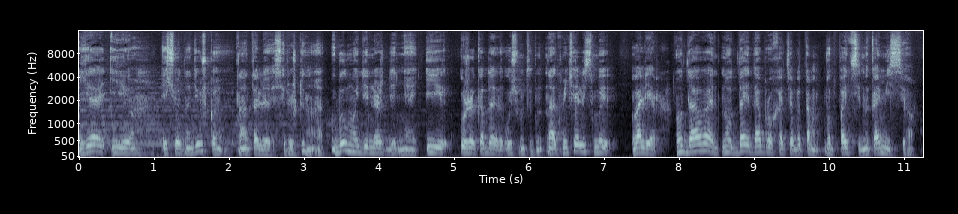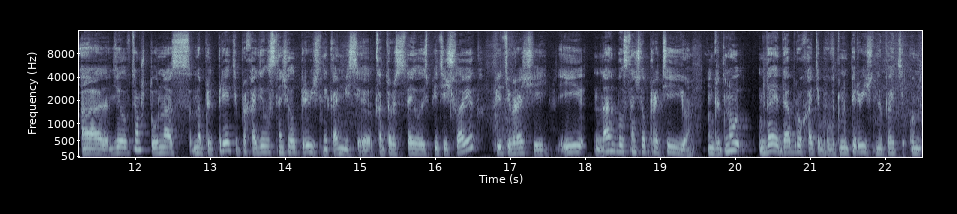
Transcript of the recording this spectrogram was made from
Я и еще одна девушка, Наталья Сережкина, был мой день рождения. И уже когда, в общем-то, отмечались мы Валер, ну давай, ну дай добро хотя бы там вот пойти на комиссию. А дело в том, что у нас на предприятии проходила сначала первичная комиссия, которая состояла из пяти человек, пяти врачей, и надо было сначала пройти ее. Он говорит, ну дай добро хотя бы вот на первичную пойти. Он,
